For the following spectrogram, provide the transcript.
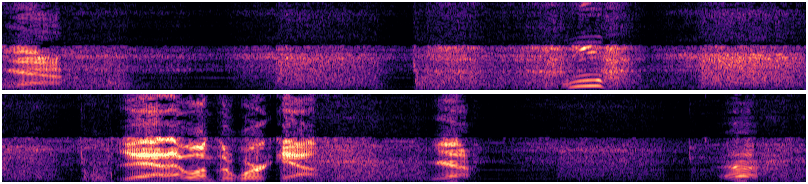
Yeah. Yeah, that one's a workout. Yeah. Ah.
